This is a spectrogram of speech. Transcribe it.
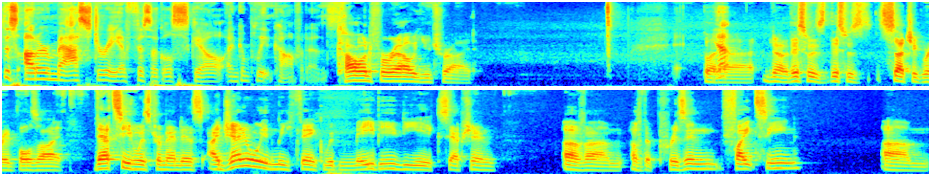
this utter mastery of physical skill and complete confidence. Colin Farrell, you tried. But Yep. uh, no, this was this was such a great bullseye. That scene was tremendous. I genuinely think, with maybe the exception of um, of the prison fight scene, um,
